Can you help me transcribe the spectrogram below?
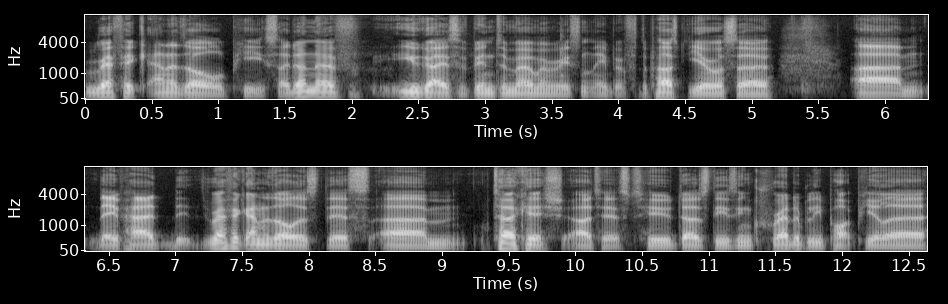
Refik Anadol piece. I don't know if you guys have been to MoMA recently, but for the past year or so, um, they've had Refik Anadol is this um, Turkish artist who does these incredibly popular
